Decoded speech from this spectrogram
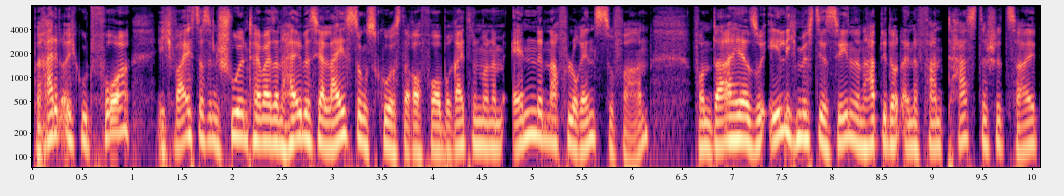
bereitet euch gut vor. Ich weiß, dass in Schulen teilweise ein halbes Jahr Leistungskurs darauf vorbereitet und man am Ende nach Florenz zu fahren. Von daher, so ähnlich müsst ihr es sehen, dann habt ihr dort eine fantastische Zeit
